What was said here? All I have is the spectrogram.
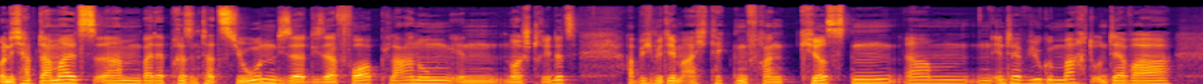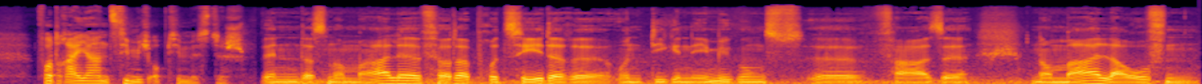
Und ich habe damals ähm, bei der Präsentation dieser, dieser Vorplanung in Neustrelitz, habe ich mit dem Architekten Frank Kirsten ähm, ein Interview gemacht und der war vor drei Jahren ziemlich optimistisch. Wenn das normale Förderprozedere und die Genehmigungsphase normal laufen,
